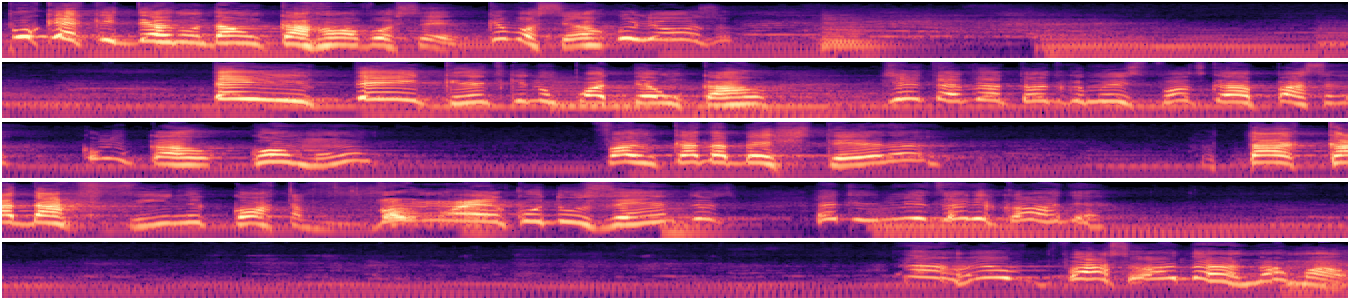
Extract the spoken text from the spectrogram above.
Por que, que Deus não dá um carrão a você? Porque você é orgulhoso. Tem, tem crente que não pode ter um carro. Gente, eu vejo todo que meu esposo que ela passa com um carro comum, faz cada besteira, tá cada fino e corta, vão com 200. Eu digo, misericórdia. Não, eu passo andando, normal.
